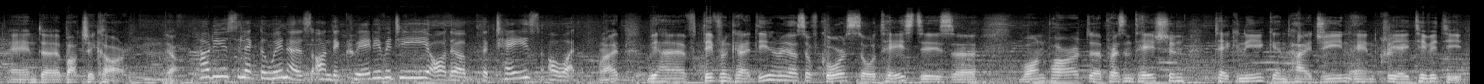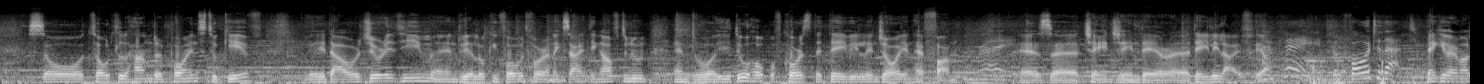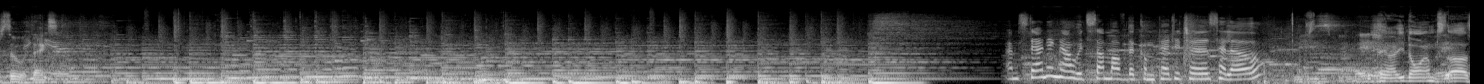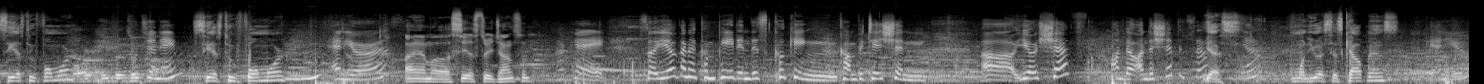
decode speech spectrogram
and uh, Bache Car. Yeah. How do you select the winners? On the creativity or the, the taste or what? right? We have different criteria, of course. So taste is uh, one part, uh, presentation, technique, and hygiene and creativity. So total 100 points to give with our jury team, and we are looking forward for an exciting afternoon. And we do hope, of course, that they will enjoy and have fun Right. As a change in their uh, daily life. Yeah. Okay, look forward to that. Thank you very much, too. Thank Thanks. you. I'm standing now with some of the competitors. Hello. Hey, how you doing? I'm uh, CS2 Fillmore. What's your name? CS2 Fillmore. And yours? I am uh, CS3 Johnson. Okay. So you're going to compete in this cooking competition. Uh, you're a chef on the on the ship itself? Yes. Yeah. I'm on USS Cowpens. Okay, and you?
